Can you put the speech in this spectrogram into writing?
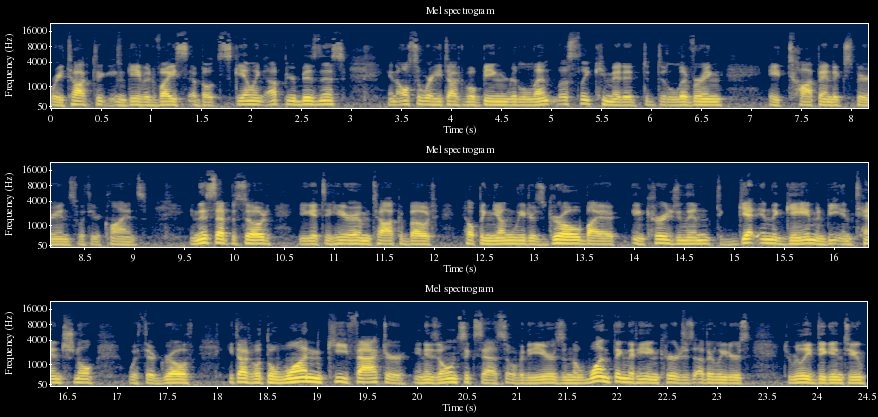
where he talked and gave advice about scaling up your business, and also where he talked about being relentlessly committed to delivering a top end experience with your clients. In this episode, you get to hear him talk about helping young leaders grow by encouraging them to get in the game and be intentional with their growth. He talked about the one key factor in his own success over the years and the one thing that he encourages other leaders to really dig into.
